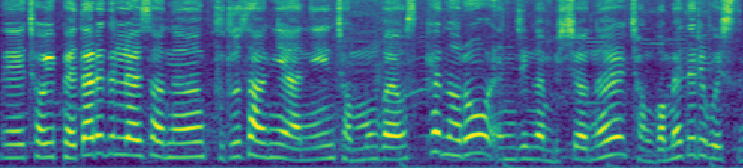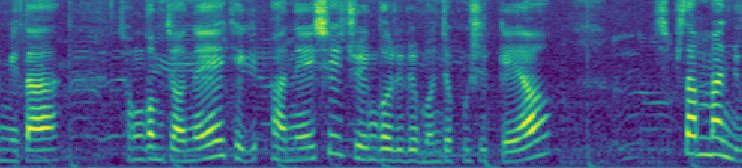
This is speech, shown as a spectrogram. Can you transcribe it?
네, 저희 배달의 딜러에서는 구두상이 아닌 전문가용 스캐너로 엔진과 미션을 점검해 드리고 있습니다. 점검 전에 계기판의 실주행 거리를 먼저 보실게요. 13만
